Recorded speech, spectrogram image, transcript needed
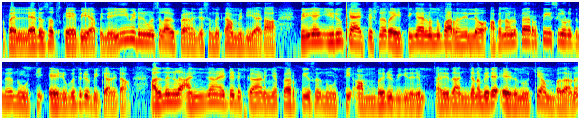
അപ്പോൾ എല്ലാവരും സബ്സ്ക്രൈബ് ചെയ്യുക. പിന്നെ ഈ വീഡിയോനെ കുറിച്ചുള്ള അഭിപ്രായങ്ങൾ ജസ്റ്റ് ഒന്ന് കമന്റ് ചെയ്യുക കേട്ടോ പിന്നെ ഞാൻ ഈ ഒരു ഫിഷിന്റെ റേറ്റിംഗ് കാര്യങ്ങളൊന്നും പറഞ്ഞില്ലോ അപ്പോൾ നമ്മൾ പെർ പീസ് കൊടുക്കുന്നത് നൂറ്റി എഴുപത് രൂപയ്ക്കാണ് കേട്ടോ അത് നിങ്ങൾ അഞ്ചെണ്ണമായിട്ട് എടുക്കുകയാണെങ്കിൽ പെർ പീസ് നൂറ്റി അമ്പത് രൂപയ്ക്ക് തരും. അതായത് അഞ്ചെണ്ണം വരെ എഴുന്നൂറ്റി അമ്പതാണ്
